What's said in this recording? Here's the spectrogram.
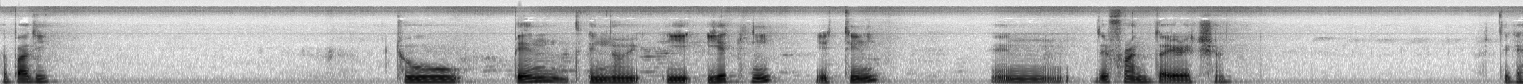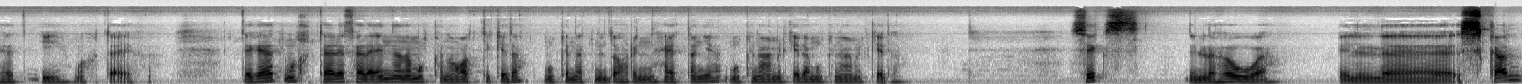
the body to bend انه يتني يتني in different direction. اتجاهات إيه مختلفة. اتجاهات مختلفة لأن أنا ممكن اوطي كده ممكن أتني ظهر الناحية التانية ممكن أعمل كده ممكن أعمل كده. 6 اللي هو ال skull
